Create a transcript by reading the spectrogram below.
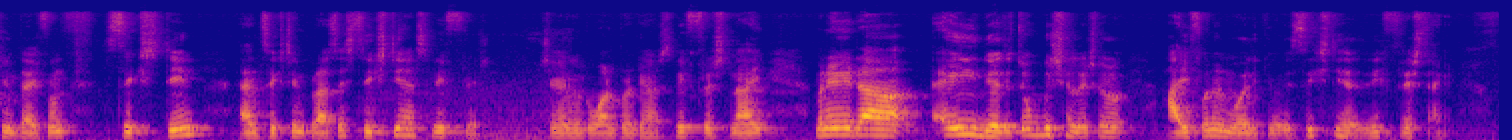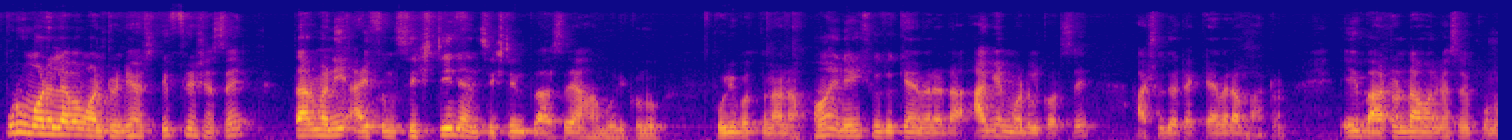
কিন্তু আইফোন সিক্সটিন অ্যান্ড সিক্সটিন প্লাসে সিক্সটি হার্স রিফ্রেশ সেখানে কিন্তু ওয়ান টোয়েন্টি হার্স রিফ্রেশ নাই। মানে এটা এই দুই হাজার চব্বিশ সালে আইফোনের মোবাইলে কি মানে সিক্সটি হার্স রিফ্রেশ থাকে। পুরো মডেল আবার ওয়ান টোয়েন্টি হার্স রিফ্রেশ আছে। তার মানে আইফোন সিক্সটিন অ্যান্ড সিক্সটিন প্লাসে আহামরি কোনো পরিবর্তন আনা হয় নাই, শুধু ক্যামেরাটা আগের মডেল করছে আর শুধু একটা ক্যামেরা বাটন এই বাটনটা আমার কাছে কোনো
